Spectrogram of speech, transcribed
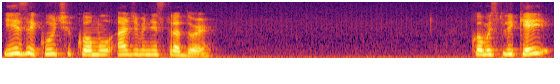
e execute como administrador. Como expliquei,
